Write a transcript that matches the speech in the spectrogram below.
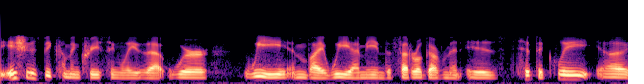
the issue has become increasingly that we're we, and by we I mean the federal government, is typically uh,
